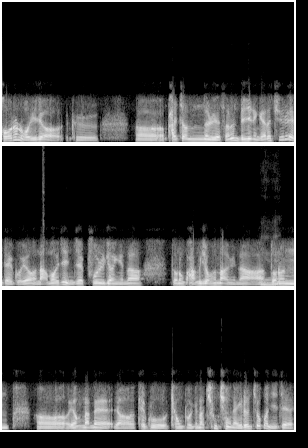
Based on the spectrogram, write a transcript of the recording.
서울은 오히려 그 어, 발전을 위해서는 늘리는 게 아니라 줄여야 되고요. 나머지 이제 부울경이나 또는 광주 호남이나 예. 또는 어 영남의 어, 대구 경북이나 충청이나 이런 쪽은 이제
